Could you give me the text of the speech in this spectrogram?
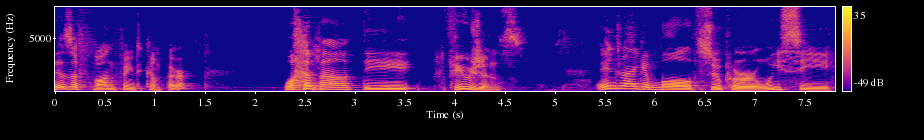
there's a fun thing to compare. What about the fusions? In Dragon Ball Super, we see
